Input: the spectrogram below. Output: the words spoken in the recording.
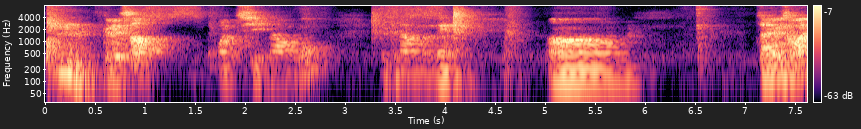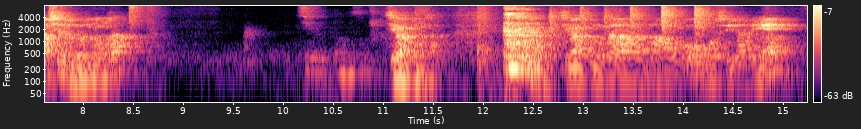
음. 그래서 watch 나오고 이렇게 나온 건데 어, 자 여기서 watch는 무슨 동사? 지각동사. 지각동사 나오고 OC 자리에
